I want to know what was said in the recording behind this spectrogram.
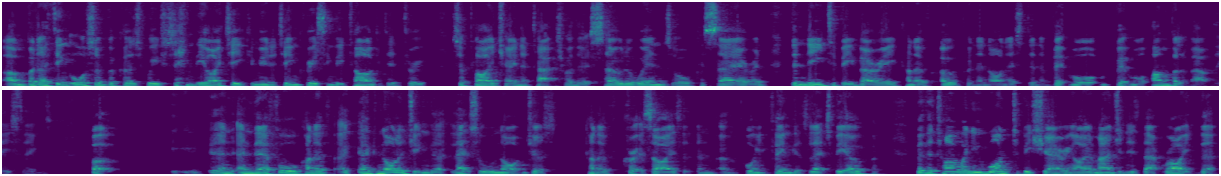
Um, but I think also because we've seen the IT community increasingly targeted through supply chain attacks, whether it's SolarWinds or Kaseya, and the need to be very kind of open and honest and a bit more, a bit more humble about these things. But and and therefore kind of acknowledging that let's all not just kind of criticize and, and point fingers. Let's be open. But the time when you want to be sharing, I imagine, is that right? That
